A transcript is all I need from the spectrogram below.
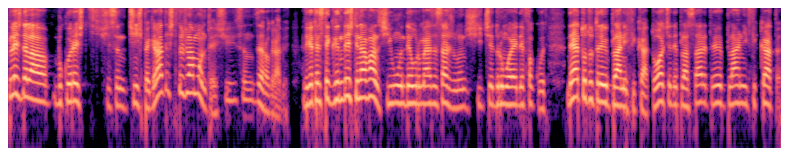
pleci de la București și sunt 15 grade și te duci la munte și sunt 0 grade. Adică trebuie să te gândești în avans și unde urmează să ajungi și ce drumuri ai de făcut. De aia totul trebuie planificat. Orice deplasare trebuie planificată.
